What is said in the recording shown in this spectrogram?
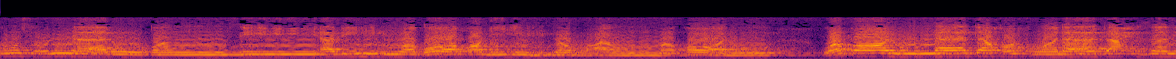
رسلنا لوطا سيء بهم وضاق بهم ذرعا وقالوا وقالوا لا تخف ولا تحزن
